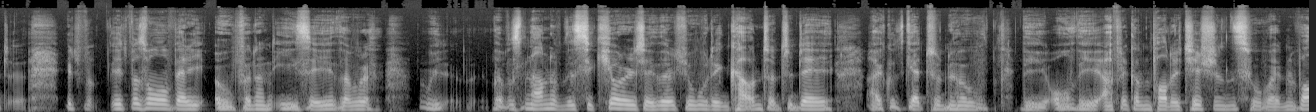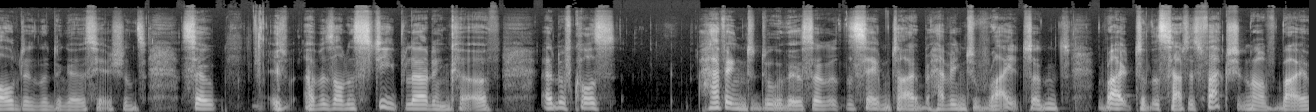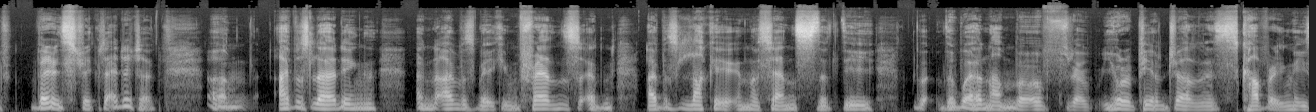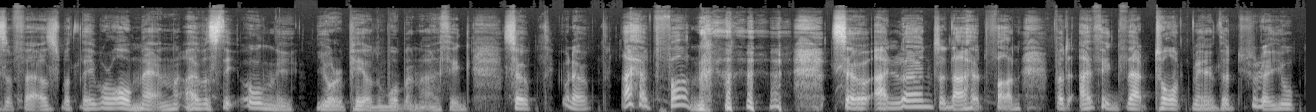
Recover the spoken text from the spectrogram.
it, it was all very open and easy. There, were, we, there was none of the security that you would encounter today. I could get to know the, all the African politicians who were involved in the negotiations. So it, I was on a steep learning curve. And of course, having to do this and at the same time having to write and write to the satisfaction of my very strict editor. Um, I was learning and I was making friends, and I was lucky in the sense that the there were a number of you know, European journalists covering these affairs, but they were all men. I was the only European woman, I think. So, you know, I had fun. so I learned and I had fun. But I think that taught me that, you know, you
